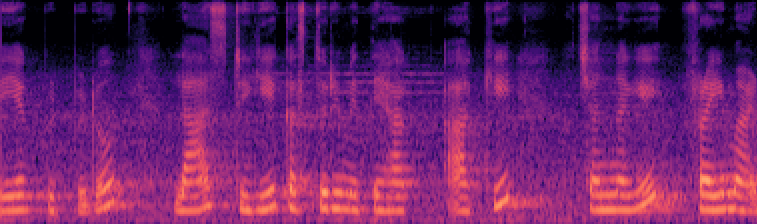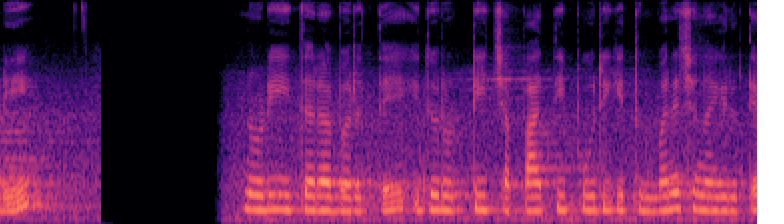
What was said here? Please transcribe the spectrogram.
ಬೇಯಕ್ಕೆ ಬಿಟ್ಬಿಟ್ಟು ಲಾಸ್ಟಿಗೆ ಕಸ್ತೂರಿ ಮೆತ್ತೆ ಹಾಕಿ ಹಾಕಿ ಚೆನ್ನಾಗಿ ಫ್ರೈ ಮಾಡಿ. ನೋಡಿ ಈ ಥರ ಬರುತ್ತೆ. ಇದು ರೊಟ್ಟಿ, ಚಪಾತಿ, ಪೂರಿಗೆ ತುಂಬಾ ಚೆನ್ನಾಗಿರುತ್ತೆ.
